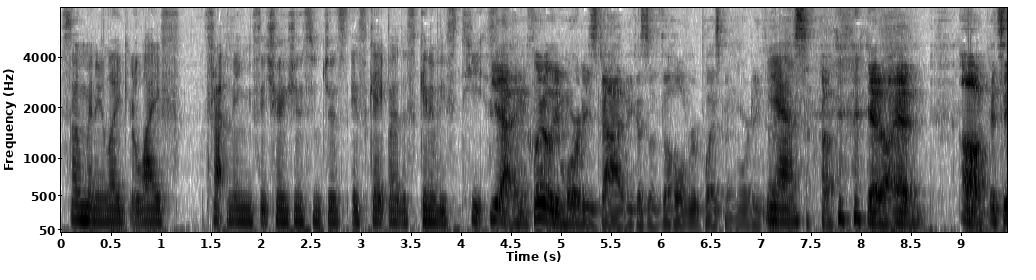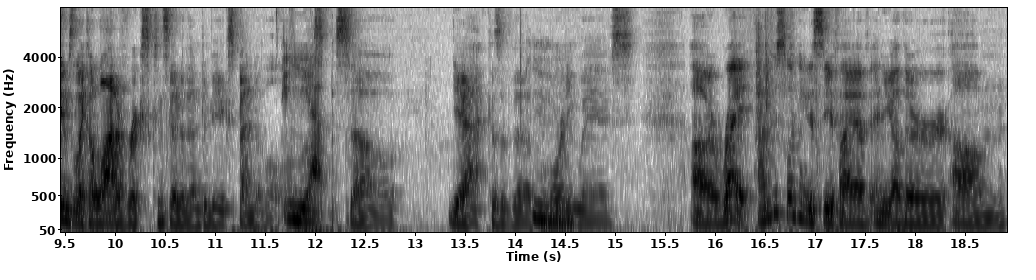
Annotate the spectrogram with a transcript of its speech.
so many like life-threatening situations and just escaped by the skin of his teeth. Yeah, and clearly Morty's died because of the whole replacement Morty thing. Yeah. So, you know, and um, it seems like a lot of Ricks consider them to be expendable. almost. Yep. So, yeah, because of the Mhm. Morty waves. Uh, right. I'm just looking to see if I have any other um,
